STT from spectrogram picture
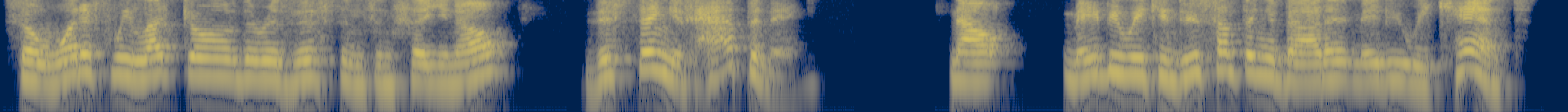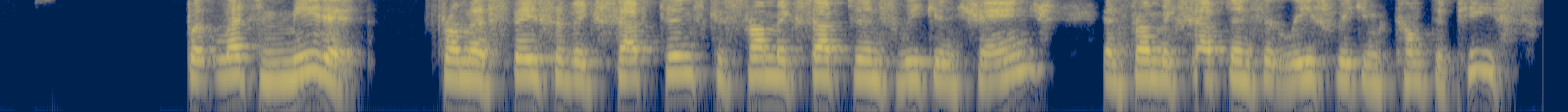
So, what if we let go of the resistance and say, you know, this thing is happening? Now, maybe we can do something about it, maybe we can't, but let's meet it from a space of acceptance, because from acceptance, we can change. And from acceptance, at least we can come to peace.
